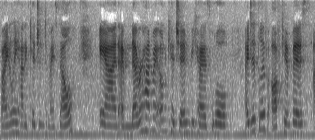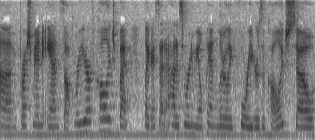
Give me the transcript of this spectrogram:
finally had a kitchen to myself. And I've never had my own kitchen because, well, I did live off campus um, freshman and sophomore year of college, but like I said, I had a sorority meal plan literally four years of college, so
